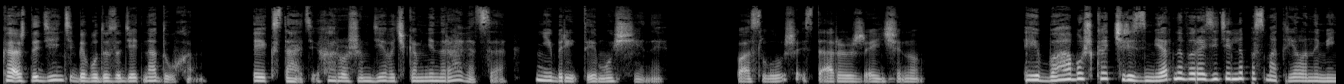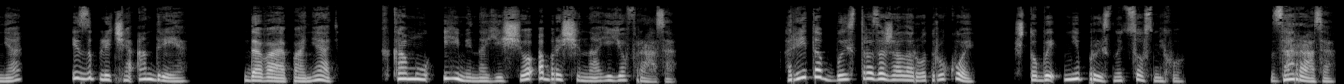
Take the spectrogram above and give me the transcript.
Каждый день тебе буду зудеть над ухом. И, кстати, хорошим девочкам не нравятся небритые мужчины. Послушай старую женщину. И бабушка чрезмерно выразительно посмотрела на меня из-за плеча Андрея, давая понять, к кому именно еще обращена ее фраза. Рита быстро зажала рот рукой, чтобы не прыснуть со смеху. Зараза,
